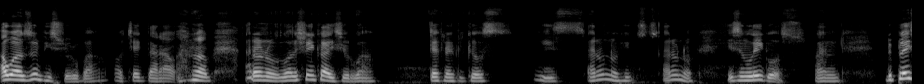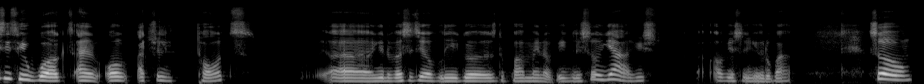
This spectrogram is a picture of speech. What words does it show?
I will assume he's Yoruba. I'll check that out. I don't know. Wole Soyinka is Yoruba, definitely because he's I don't know. He's I don't know. He's in Lagos and the places he worked and or actually taught uh University of Lagos, Department of English. So yeah, he's obviously Yoruba. So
